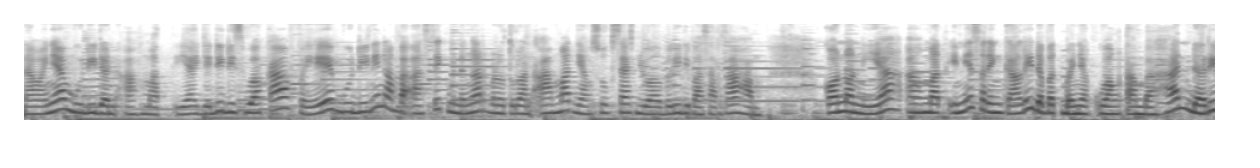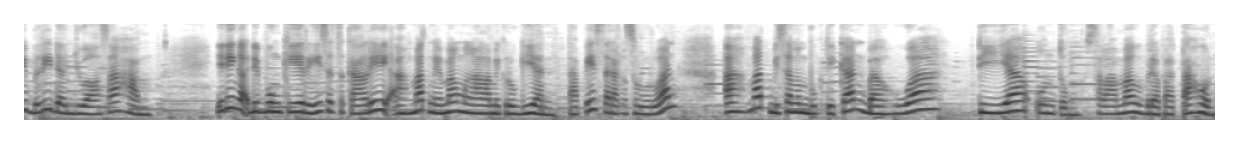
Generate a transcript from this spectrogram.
Namanya Budi dan Ahmad ya. Jadi di sebuah kafe Budi ini nampak asik mendengar penuturan Ahmad yang sukses jual beli di pasar saham. Konon ya Ahmad ini sering kali dapat banyak uang tambahan dari beli dan jual saham. Jadi nggak dipungkiri sesekali Ahmad memang mengalami kerugian, tapi secara keseluruhan Ahmad bisa membuktikan bahwa dia untung selama beberapa tahun.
